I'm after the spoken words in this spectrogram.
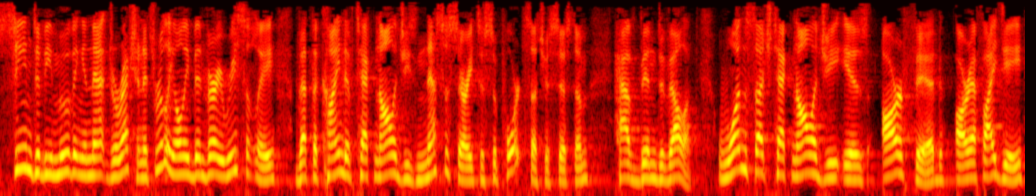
seem to be moving in that direction. It's really only been very recently that the kind of technologies necessary to support such a system have been developed. One such technology is RFID, RFID,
